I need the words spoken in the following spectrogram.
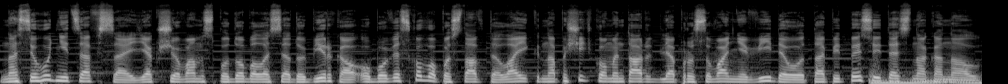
На сьогодні це все. Якщо вам сподобалася добірка, обов'язково поставте лайк, напишіть коментар для просування відео та підписуйтесь на канал.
